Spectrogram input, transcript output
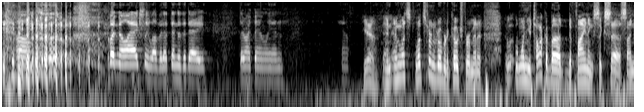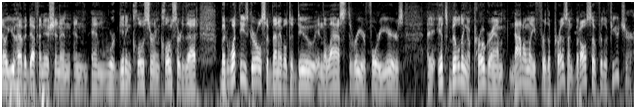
um, but no, I actually love it. At the end of the day, they're my family, and yeah. And, and let's let's turn it over to Coach for a minute. When you talk about defining success, I know you have a definition, and, and, and we're getting closer and closer to that. But what these girls have been able to do in the last three or four years, uh, it's building a program not only for the present but also for the future.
